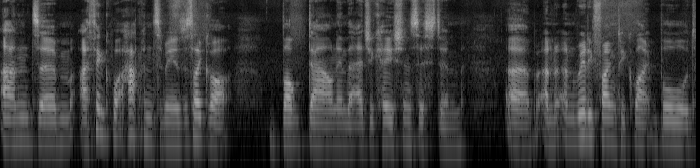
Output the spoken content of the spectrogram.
and um, I think what happened to me is as I got bogged down in the education system, uh, and and really, frankly, quite bored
